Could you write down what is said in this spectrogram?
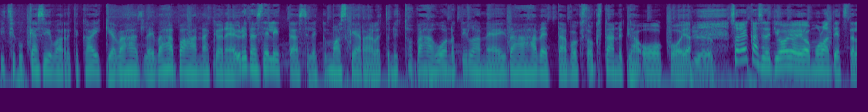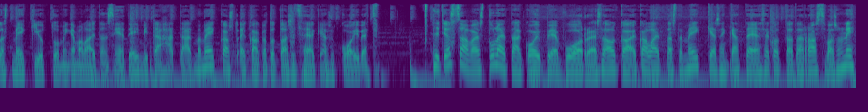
vitsi kun käsivarret ja kaikki ja vähän silleen, vähän pahan näköinen. Ja yritän selittää sille maskeeraajalle, että nyt on vähän huono tilanne ja ei vähän hävettää. Onko tämä nyt ihan ok? Ja Jep. se on eka silleen, että joo joo joo, mulla on tietysti tällaista meikkijuttua, minkä mä laitan siihen, että ei mitään hätää. Että mä meikkaan sut eka, katsotaan sitten sen jälkeen sun koivet. Sitten jossain vaiheessa tulee tää koipien vuoro ja se alkaa eka laittaa sitä meikkiä sen käteen ja sekoittaa jotain rasvaa. No niin,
